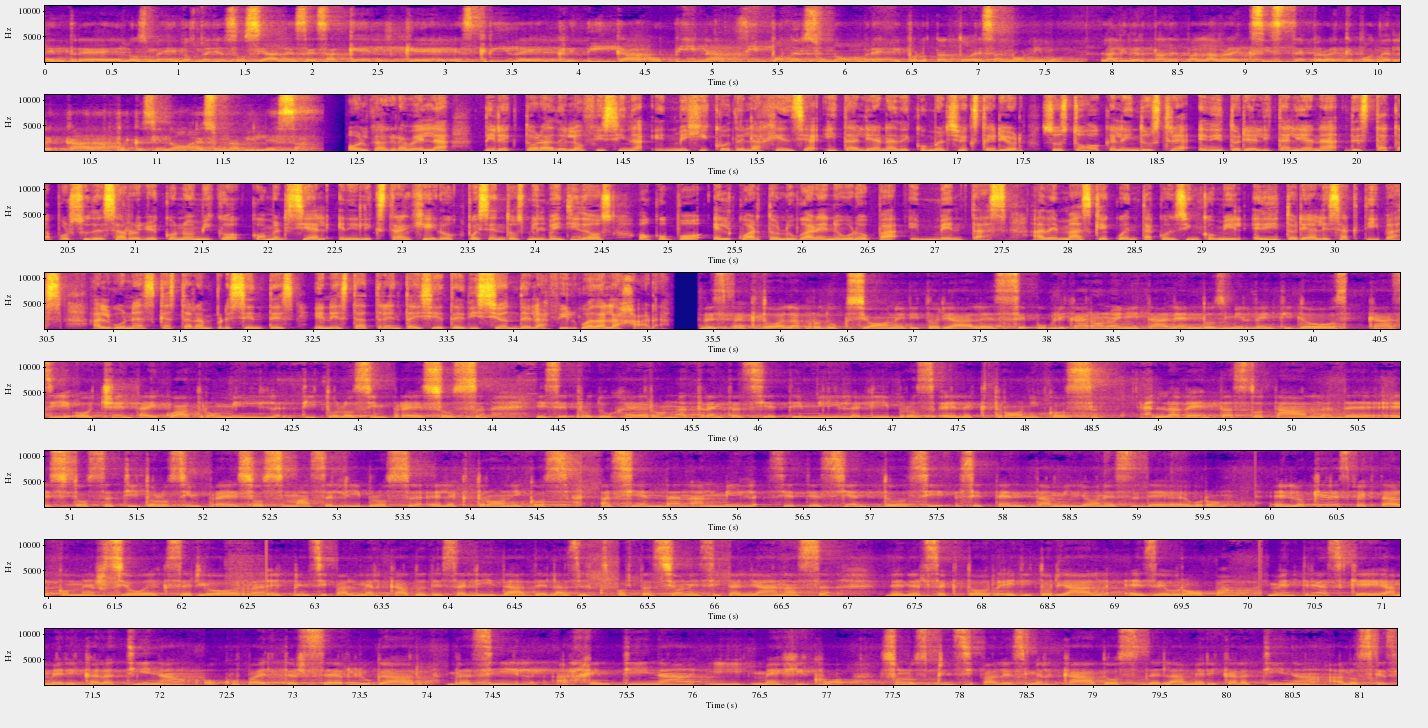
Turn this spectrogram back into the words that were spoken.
entre los, en los medios sociales es aquel que escribe, critica, opina sin poner su nombre y por lo tanto es anónimo. La libertad de palabra existe, pero hay que ponerle cara, porque si no es una vileza. Olga Gravella, directora de la oficina en México de la Agencia Italiana de Comercio Exterior, sostuvo que la industria editorial italiana destaca por su desarrollo económico comercial en el extranjero, pues en 2022 ocupó el cuarto lugar en Europa en ventas, además que cuenta con 5.000 editoriales activas, algunas que estarán presentes en esta 37 edición de la FIL Guadalajara. Respecto a la producción editorial, se publicaron en Italia en 2022 casi 84 mil títulos impresos y se produjeron 37 mil libros electrónicos. La venta total de estos títulos impresos más libros electrónicos ascienden a 1.770 millones de euros. En lo que respecta al comercio exterior, el principal mercado de salida de las exportaciones italianas en el sector editorial es Europa, mientras que América Latina ocupa el tercer lugar. Brasil, Argentina y México son los principales mercados de la América Latina a los que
